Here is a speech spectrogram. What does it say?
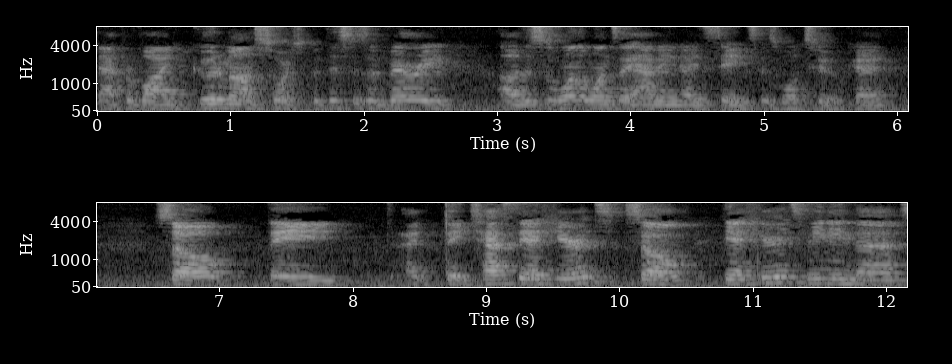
that provide good amount of source, but this is a very, uh, this is one of the ones they have in the United States as well too, okay? So they, they test the adherence, so the adherence meaning that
